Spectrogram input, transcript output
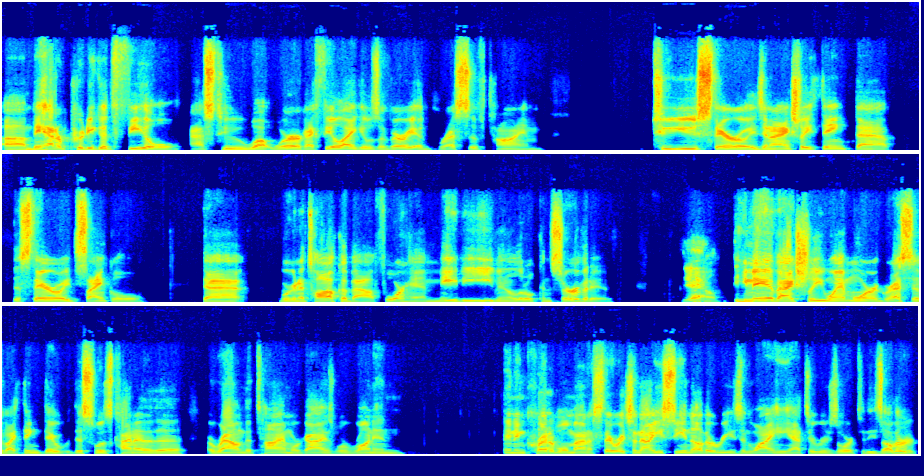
um, they had a pretty good feel as to what worked. I feel like it was a very aggressive time to use steroids. And I actually think that the steroid cycle that we're going to talk about for him, maybe even a little conservative. Yeah. You know, he may have actually went more aggressive. I think there, this was kind of the, around the time where guys were running an incredible yeah. amount of steroids. So now you see another reason why he had to resort to these other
